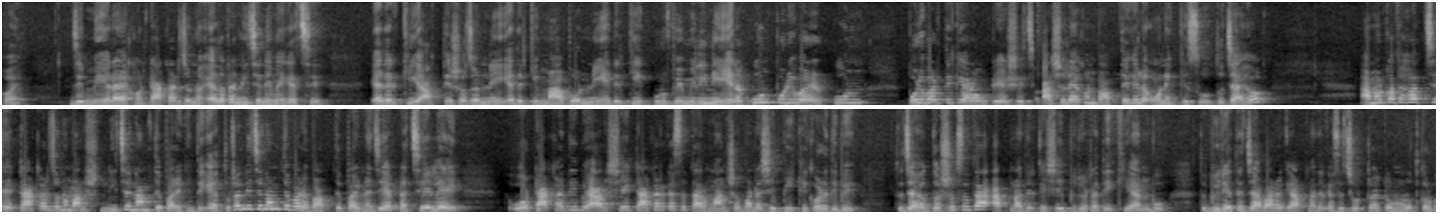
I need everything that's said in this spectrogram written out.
হয়। যে মেয়েরা এখন টাকার জন্য এতটা নিচে নেমে গেছে। এদের কি আত্মীয় স্বজন নেই? এদের কি মা বোন নেই? এদের কি কোনো ফ্যামিলি নেই? এরা কোন পরিবারের? কোন পরিবার থেকে এরা উঠে এসেছে? আসলে এখন ভাবতে গেলে অনেক কিছু। তো যাই হোক, আমার কথা হচ্ছে টাকার জন্য মানুষ নিচে নামতে পারে, কিন্তু এতটা নিচে নামতে পারে, ভাবতে পারে না যে একটা ছেলে ও টাকা দিবে আর সেই টাকার কাছে তার মান সম্মানটা সে বিক্রি করে দিবে। তো যাই হোক, দর্শক শ্রোতা, আপনাদেরকে সেই ভিডিওটা দেখিয়ে আনব। তো ভিডিওতে যাবার আগে আপনাদের কাছে ছোট্ট একটা অনুরোধ করব,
